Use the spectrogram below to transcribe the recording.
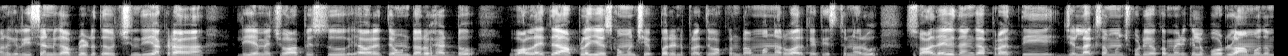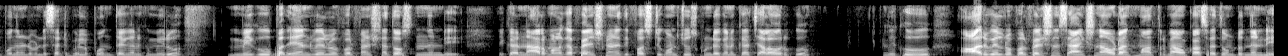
మనకి రీసెంట్గా అప్డేట్ అయితే వచ్చింది. అక్కడ డిఎంహెచ్ఓ ఆఫీసు ఎవరైతే ఉంటారో హెడ్ వాళ్ళైతే అప్లై చేసుకోమని చెప్పారండి. ప్రతి ఒక్కరిని రమ్మన్నారు వారికి అయితే ఇస్తున్నారు. సో అదేవిధంగా ప్రతి జిల్లాకి సంబంధించి కూడా ఈ యొక్క మెడికల్ బోర్డులో ఆమోదం పొందినటువంటి సర్టిఫికేట్లు పొందితే కనుక మీరు మీకు పదిహేను వేల రూపాయల పెన్షన్ అయితే వస్తుందండి. ఇక నార్మల్గా పెన్షన్ అనేది ఫస్ట్ కూడా చూసుకుంటే కనుక చాలా వరకు మీకు ఆరు వేల రూపాయల పెన్షన్ శాంక్షన్ అవ్వడానికి మాత్రమే అవకాశం అయితే ఉంటుందండి.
